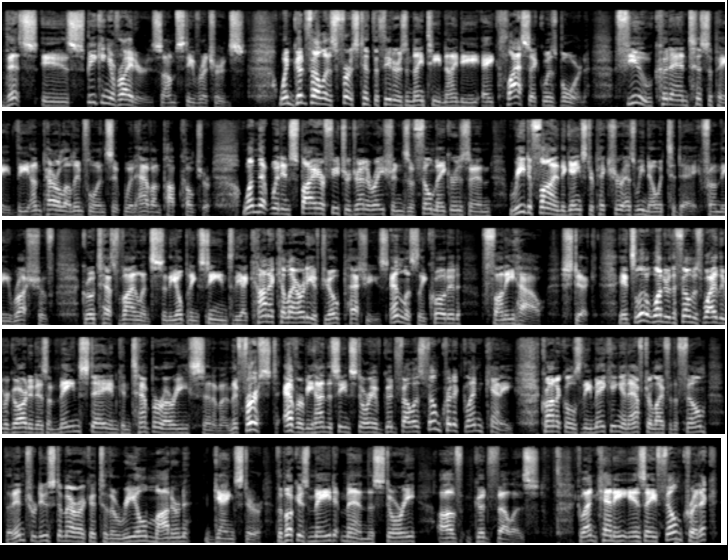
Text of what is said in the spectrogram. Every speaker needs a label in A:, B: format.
A: This is Speaking of Writers. I'm Steve Richards. When Goodfellas first hit the theaters in 1990, a classic was born. Few could anticipate the unparalleled influence it would have on pop culture, one that would inspire future generations of filmmakers and redefine the gangster picture as we know it today. From the rush of grotesque violence in the opening scene to the iconic hilarity of Joe Pesci's endlessly quoted funny how shtick. It's little wonder the film is widely regarded as a mainstay in contemporary cinema. And the first ever behind the scenes story of Goodfellas, film critic Glenn Kenny chronicles the making and afterlife of the film that introduced America to the real modern gangster. The book is Made Men, the story of Goodfellas. Glenn Kenny is a film critic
